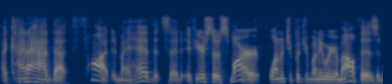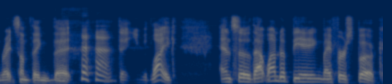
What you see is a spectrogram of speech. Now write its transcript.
I kind of had that thought in my head that said, "If you're so smart, why don't you put your money where your mouth is and write something that that you would like. And so that wound up being my first book,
